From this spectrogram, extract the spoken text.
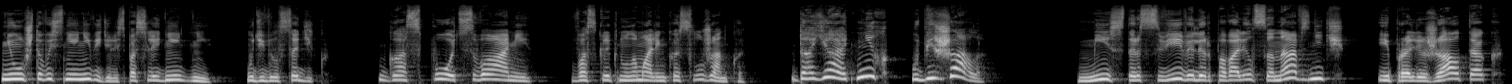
«Неужто вы с ней не виделись последние дни?» — удивился Дик. «Господь с вами!» — воскликнула маленькая служанка. «Да я от них убежала!» Мистер Свивеллер повалился навзничь и пролежал так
